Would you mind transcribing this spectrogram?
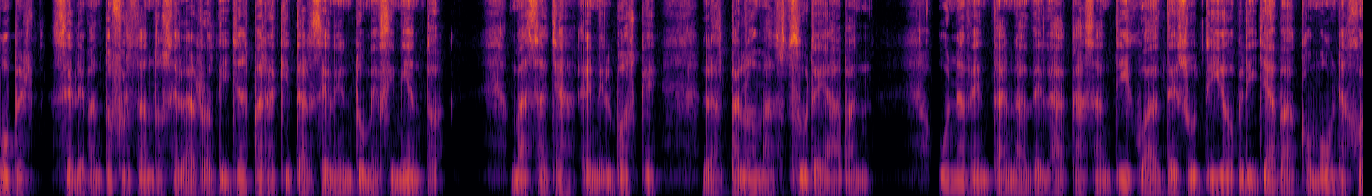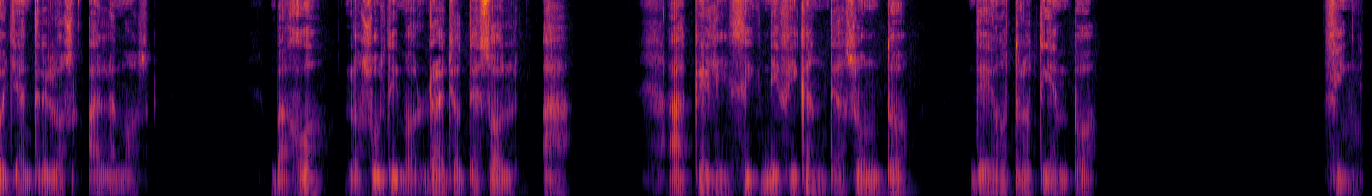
Hubert se levantó forzándose las rodillas para quitarse el entumecimiento. Más allá, en el bosque, las palomas zureaban. Una ventana de la casa antigua de su tío brillaba como una joya entre los álamos. Bajó los últimos rayos de sol a aquel insignificante asunto de otro tiempo. Fin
